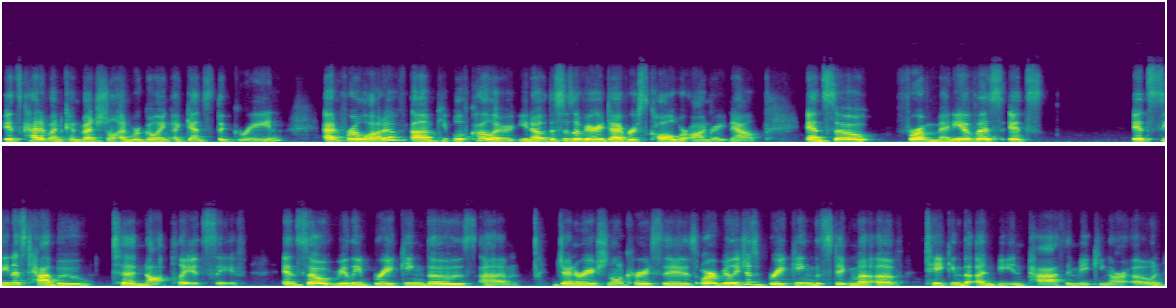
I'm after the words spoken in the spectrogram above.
it's kind of unconventional and we're going against the grain. And for a lot of um, people of color, you know, this is a very diverse call we're on right now. And so for many of us, it's it's seen as taboo to not play it safe. And so really breaking those um, generational curses or really just breaking the stigma of taking the unbeaten path and making our own.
